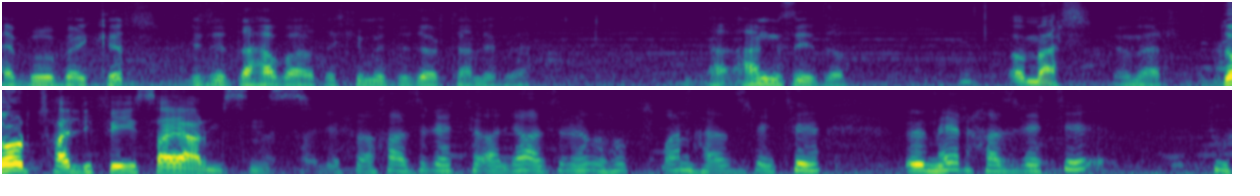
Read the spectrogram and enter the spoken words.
Ebu Bekir, biri daha vardı. Kimidi dört halife? Ha- Hangisiydi o? Ömer. Ömer. Dört halifeyi sayar mısınız? Halife Hazreti Ali, Hazreti Osman, Hazreti Ömer, Hazreti dur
